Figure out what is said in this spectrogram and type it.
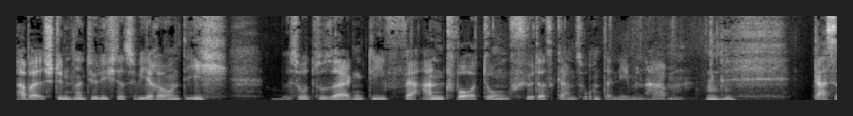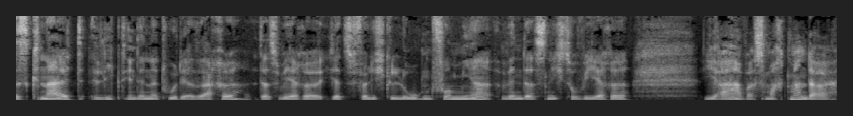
Aber es stimmt natürlich, dass Vera und ich sozusagen die Verantwortung für das ganze Unternehmen haben. Mhm. Dass es knallt, liegt in der Natur der Sache. Das wäre jetzt völlig gelogen von mir, wenn das nicht so wäre. Ja, was macht man da?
